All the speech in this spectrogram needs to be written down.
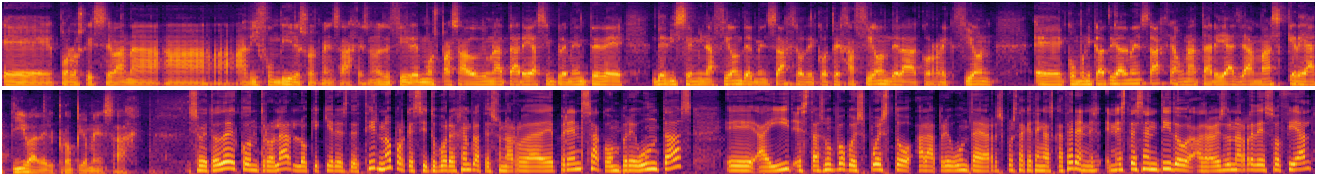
eh, por los que se van a, difundir esos mensajes, ¿no? Es decir, hemos pasado de una tarea simplemente de, de diseminación del mensaje o de cotejación de la corrección eh, comunicativa del mensaje a una tarea ya más creativa del propio mensaje sobre todo de controlar lo que quieres decir, ¿no? Porque si tú, por ejemplo, haces una rueda de prensa con preguntas, eh, ahí estás un poco expuesto a la pregunta y la respuesta que tengas que hacer. En, este sentido, a través de una red social,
